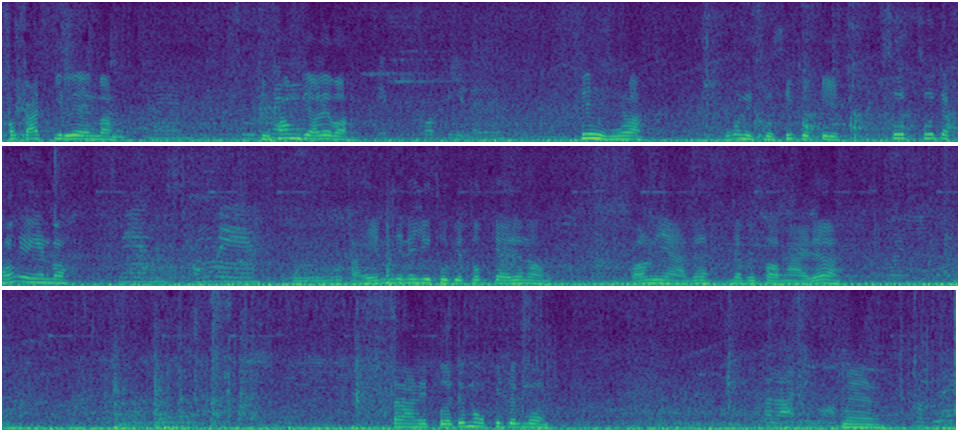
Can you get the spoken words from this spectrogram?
เขากัดกินเลยเห็นบ่แมนกินข้าวเดียวเลยบ่สิบกว่าปีเลยเลยที่นี่บ่โอ้นี่สูตรสิบกว่าปีสูตรสูตรจากของเองเห็นบ่แมนของเมย์ โอ้แต่เห็นอยู่ใน YouTube อย่าตกใจเด้อน้องขออนุญาตเด้ออย่าเป็นฟองง่ายเด้อตลาดนี่เปิดจักโมงปิดจักโมงตลาดอีกมั้งแม่นขับแรก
